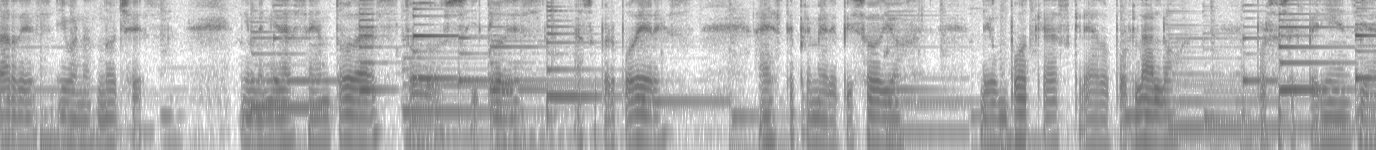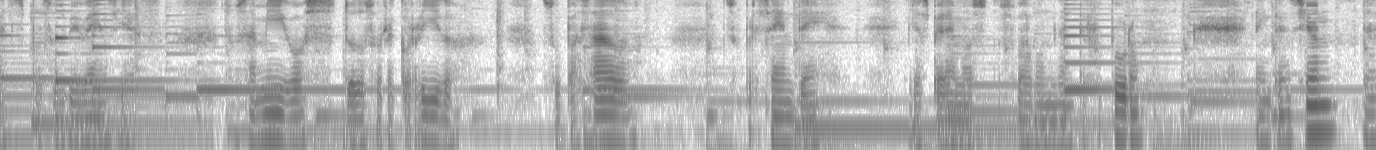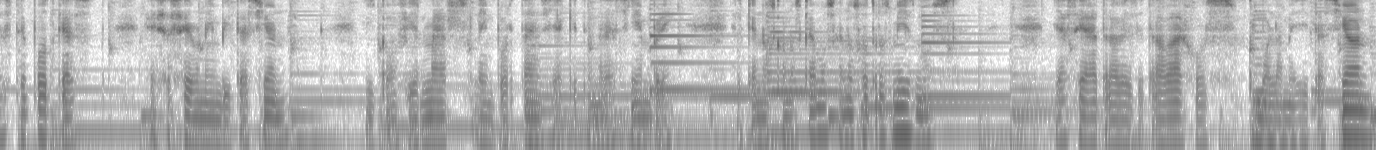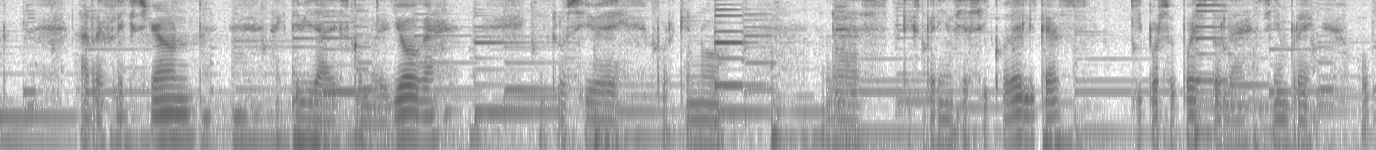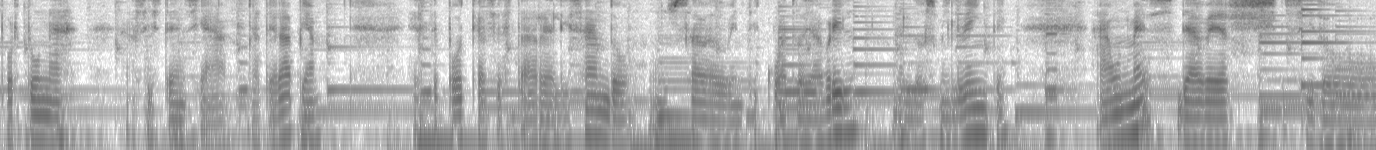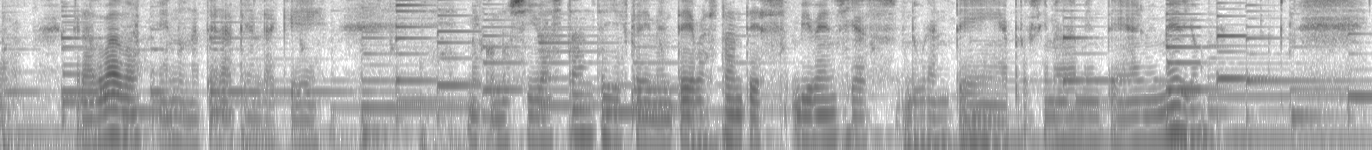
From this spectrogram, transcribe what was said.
Tardes y buenas noches. Bienvenidas sean todas, todos y todes a Superpoderes, a este primer episodio de un podcast creado por Lalo, por sus experiencias, por sus vivencias, sus amigos, todo su recorrido, su pasado, su presente y esperemos su abundante futuro. La intención de este podcast es hacer una invitación y confirmar la importancia que tendrá siempre el que nos conozcamos a nosotros mismos, ya sea a través de trabajos como la meditación, la reflexión, actividades como el yoga, inclusive, ¿por qué no?, las experiencias psicodélicas y por supuesto la siempre oportuna asistencia a terapia. Este podcast se está realizando un sábado 24 de abril del 2020, a un mes de haber sido graduado en una terapia en la que me conocí bastante y experimenté bastantes vivencias durante aproximadamente año y medio.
